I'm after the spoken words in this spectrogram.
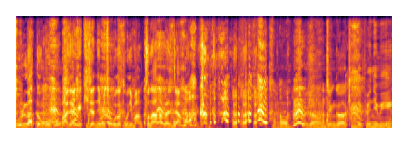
몰랐던 거고 만약에 기자님이 저보다 돈이 많구나 하면 이제 안 만날 거예요. 네, 저희가 언젠가 김 대표님이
